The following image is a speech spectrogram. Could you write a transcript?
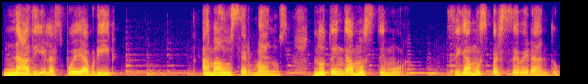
nadie las puede abrir. Amados hermanos, no tengamos temor, sigamos perseverando,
